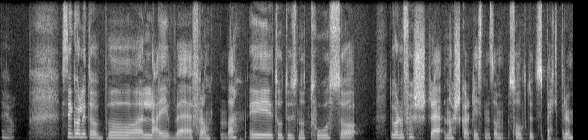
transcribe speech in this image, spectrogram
ja. Hvis vi går litt over på live-fronten, da. I 2002 så Du var den første norske artisten som solgte ut Spektrum,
